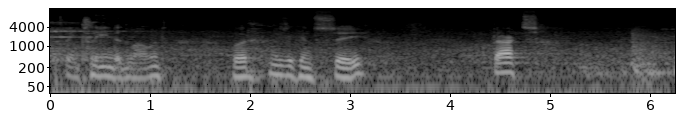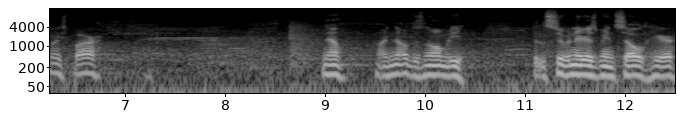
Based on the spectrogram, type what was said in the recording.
It's been cleaned at the moment, but as you can see, darts, nice bar. Now, I know there's normally little souvenirs being sold here.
